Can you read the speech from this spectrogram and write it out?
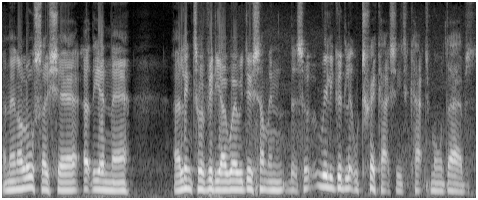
And then I'll also share at the end there a link to a video where we do something that's a really good little trick actually to catch more dabs.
